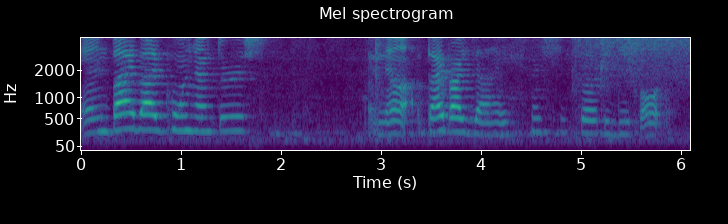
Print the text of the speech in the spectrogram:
and bye bye, coin hunters. No, bye bye, guys. Let's just go to default.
